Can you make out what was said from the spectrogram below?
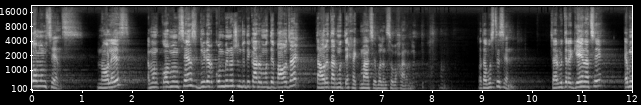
কমন সেন্স নলেজ এবং কমন সেন্স দুইটার কম্বিনেশন যদি কারোর মধ্যে পাওয়া যায়, তাহলে তার মধ্যে হ্যাকমা আছে বলেন সোবাহান কথা বুঝতেছেন? যার ভিতরে জ্ঞান আছে এবং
